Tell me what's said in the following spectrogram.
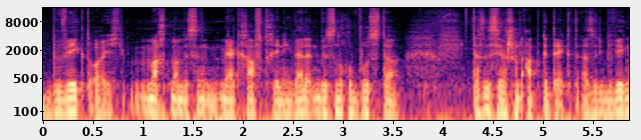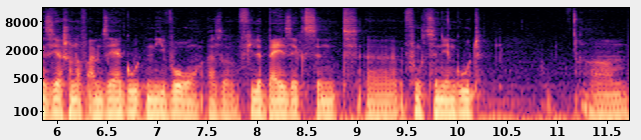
bewegt euch, macht mal ein bisschen mehr Krafttraining, werdet ein bisschen robuster. Das ist ja schon abgedeckt. Also die bewegen sich ja schon auf einem sehr guten Niveau. Also viele Basics sind, äh, funktionieren gut. Ähm,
